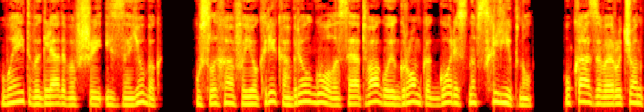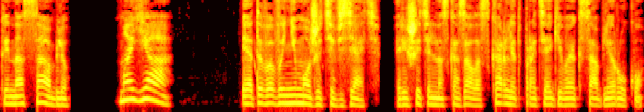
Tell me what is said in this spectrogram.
Уэйд, выглядывавший из-за юбок, услыхав ее крик, обрел голос и отвагу и громко горестно всхлипнул, указывая ручонкой на саблю. «Моя!» «Этого вы не можете взять», — решительно сказала Скарлетт, протягивая к сабле руку.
